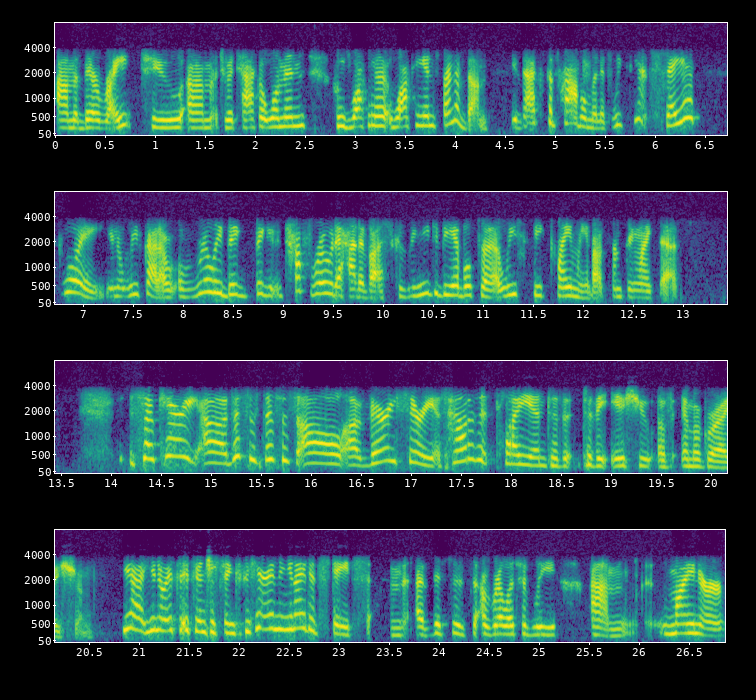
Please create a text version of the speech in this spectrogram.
um, their right to um, to attack a woman who's walking walking in front of them. That's the problem, and if we can't say it, boy, you know, we've got a, a really big, big, tough road ahead of us because we need to be able to at least speak plainly about something like this. So, Carrie, uh, this is this is all uh, very serious. How does it play into the to the issue of immigration? Yeah, you know, it's it's interesting because here in the United States, um, uh, this is a relatively um, minor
